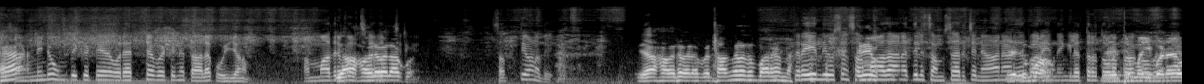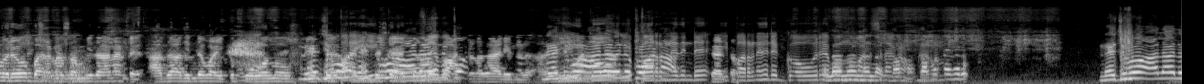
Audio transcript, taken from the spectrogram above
കണ്ണിന്റെ മുമ്പിൽ കിട്ടിയ ഒരൊറ്റ വെട്ടിന് തല കൊയ്യണം. അമ്മാതിരി. സത്യമാണത്. അങ്ങനൊന്നും പറയണ്ട. ഇത്രയും ദിവസം സമാധാനത്തിൽ സംസാരിച്ച ഞാനാണ് ഇത് പറയുന്നെങ്കിൽ എത്രത്തോളം ഇവിടെ ഒരു ഭരണ സംവിധാനം ഉണ്ട് അത് അതിന്റെ വഴിക്ക് അത് ഈ. പറഞ്ഞതിന്റെ ഈ കേട്ടോ. പറഞ്ഞതിന്റെ ഗൗരവം മനസ്സിലാക്കണം. കാരണം ആലാലു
